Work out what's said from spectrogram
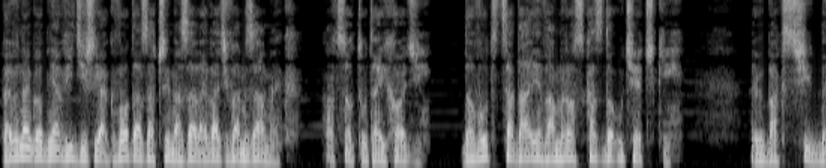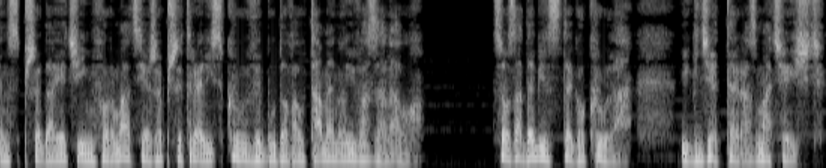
Pewnego dnia widzisz, jak woda zaczyna zalewać wam zamek. O co tutaj chodzi? Dowódca daje wam rozkaz do ucieczki. Rybak z Silben sprzedaje ci informację, że przy Trellis król wybudował tamę, no i was zalało. Co za debil z tego króla? I gdzie teraz macie iść?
